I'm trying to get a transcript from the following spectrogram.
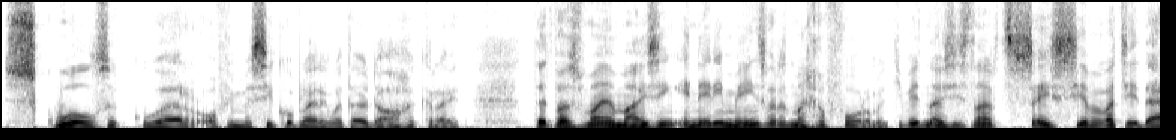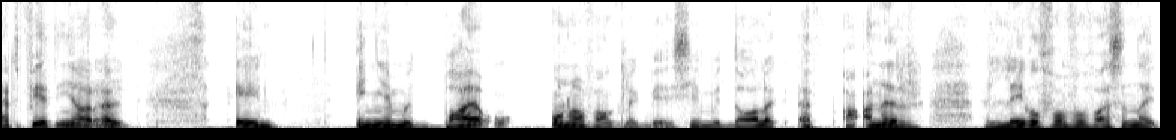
skool se koor of die musiekopleiding wat ou daar gekry het dit was vir my amazing en net die mense wat dit my gevorm het jy weet nou is jy standaard 6 7 wat jy 13 14 jaar mm. oud en en jy moet baie onafhanklik wees. Jy moet dadelik 'n ander level van volwassenheid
